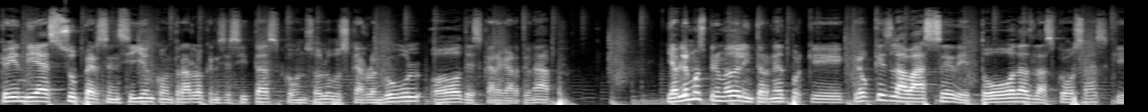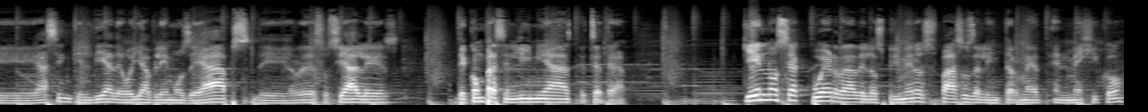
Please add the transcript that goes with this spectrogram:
que hoy en día es súper sencillo encontrar lo que necesitas con solo buscarlo en Google o descargarte una app. Y hablemos primero del Internet porque creo que es la base de todas las cosas que hacen que el día de hoy hablemos de apps, de redes sociales, de compras en línea, etc. ¿Quién no se acuerda de los primeros pasos del Internet en México,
